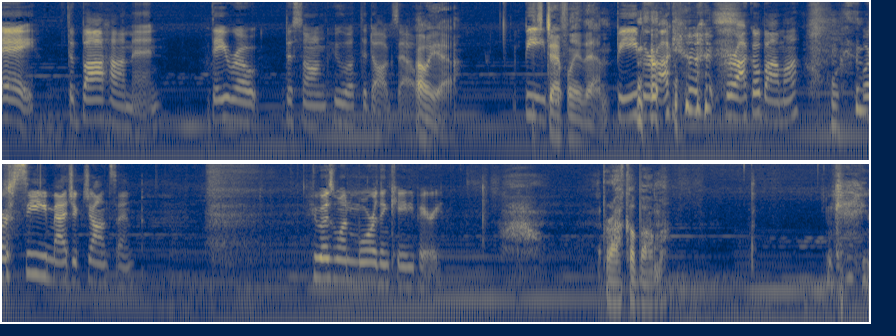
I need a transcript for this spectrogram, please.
A. The Baha Men. They wrote the song "Who Let the Dogs Out." Oh yeah. B. It's definitely them. B. Barack, Barack Obama, or C. Magic Johnson. Who has won more than Katy Perry? Wow. Barack Obama. Okay.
